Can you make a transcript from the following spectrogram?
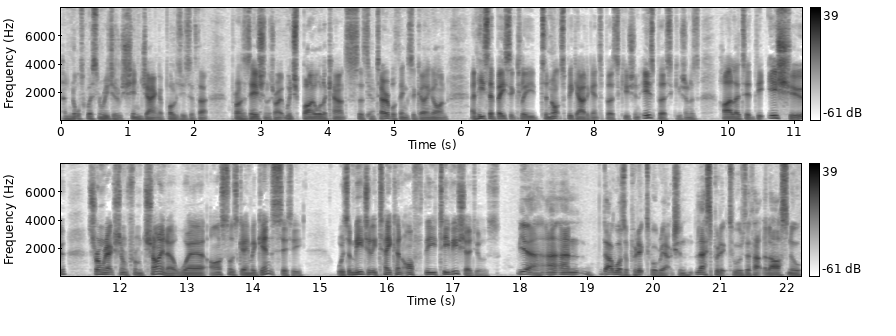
a northwestern region of Xinjiang. Apologies if that pronunciation is right. Which, by all accounts, some Yeah. terrible things are going on. And he said basically to not speak out against persecution is persecution. Has highlighted the issue. Strong reaction from China, where Arsenal's game against City was immediately taken off the TV schedules. Yeah, and that was a predictable reaction. Less predictable was the fact that Arsenal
